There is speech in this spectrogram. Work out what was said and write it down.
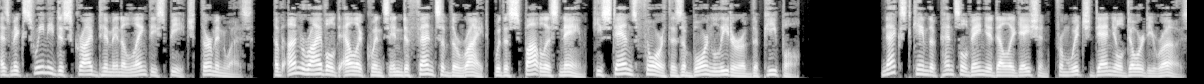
as McSweeney described him in a lengthy speech, Thurman was of unrivaled eloquence in defense of the right, with a spotless name, he stands forth as a born leader of the people." Next came the Pennsylvania delegation, from which Daniel Dougherty rose.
